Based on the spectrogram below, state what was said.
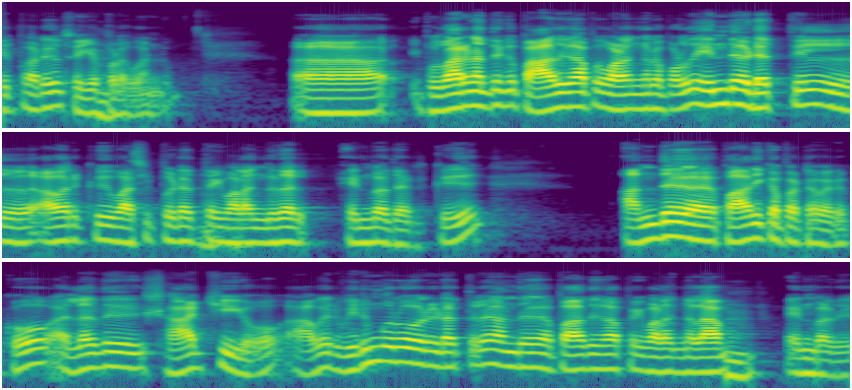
ஏற்பாடுகள் செய்யப்பட வேண்டும். இப்போ உதாரணத்துக்கு பாதுகாப்பு வழங்குகிற பொழுது எந்த இடத்தில் அவருக்கு வசிப்பிடத்தை வழங்குதல் என்பதற்கு அந்த பாதிக்கப்பட்டவருக்கோ அல்லது சாட்சியோ அவர் விரும்புகிற ஒரு இடத்துல அந்த பாதுகாப்பை வழங்கலாம் என்பது.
